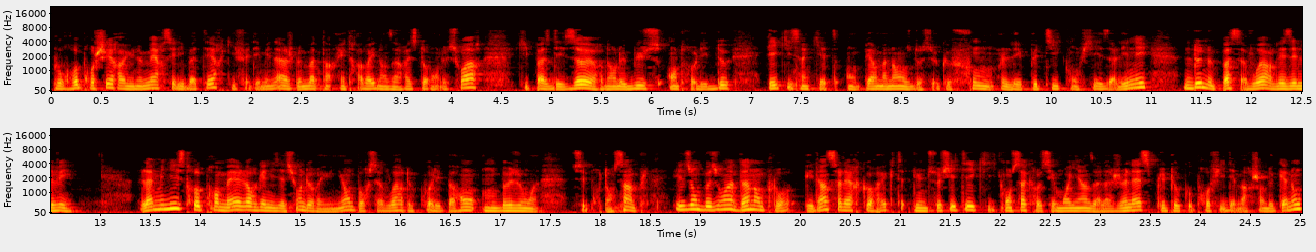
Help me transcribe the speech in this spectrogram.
pour reprocher à une mère célibataire qui fait des ménages le matin et travaille dans un restaurant le soir, qui passe des heures dans le bus entre les deux et qui s'inquiète en permanence de ce que font les petits confiés à l'aîné, de ne pas savoir les élever. La ministre promet l'organisation de réunions pour savoir de quoi les parents ont besoin. C'est pourtant simple, ils ont besoin d'un emploi et d'un salaire correct, d'une société qui consacre ses moyens à la jeunesse plutôt qu'au profit des marchands de canons,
